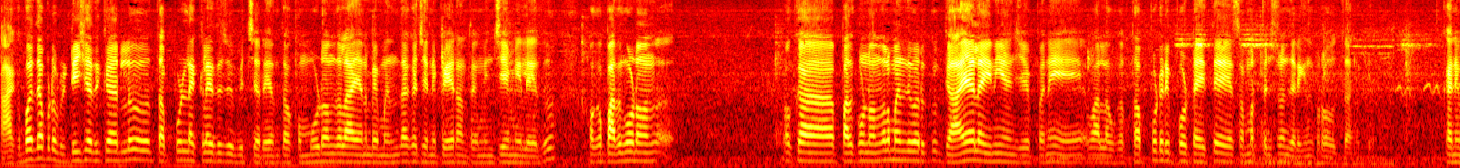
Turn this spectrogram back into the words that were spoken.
కాకపోతే అప్పుడు బ్రిటిష్ అధికారులు తప్పుడు లెక్కలైతే చూపించారు. ఎంత ఒక మూడు వందల ఎనభై మంది దాకా చనిపోయారు అంతకు మించి ఏమీ లేదు. ఒక పదకొండు వందల ఒక పదకొండు వందల మంది వరకు గాయాలైనాయి అని చెప్పని వాళ్ళ ఒక తప్పుడు రిపోర్ట్ అయితే సమర్పించడం జరిగింది ప్రభుత్వానికి. కానీ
